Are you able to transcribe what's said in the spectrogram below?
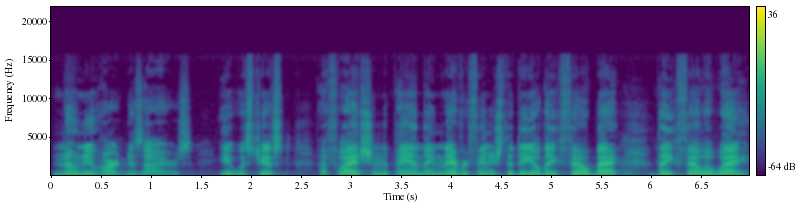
no new heart desires. It was just a flash in the pan. They never finished the deal. They fell back. They fell away.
